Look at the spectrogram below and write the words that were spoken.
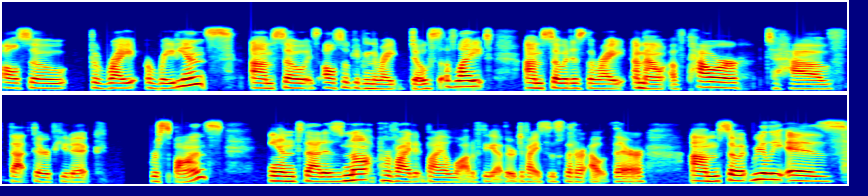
also the right irradiance. Um, so it's also giving the right dose of light. Um, so it is the right amount of power to have that therapeutic response. And that is not provided by a lot of the other devices that are out there. Um, so it really is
